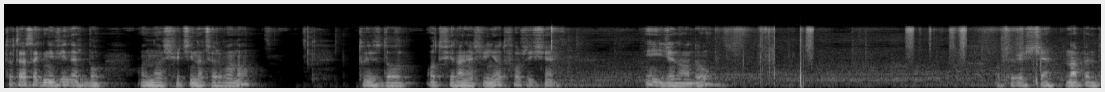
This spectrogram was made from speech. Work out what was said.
To teraz jak nie widać, bo ona świeci na czerwono. Tu jest do otwierania silnie, otworzy się i idzie na dół. Oczywiście napęd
